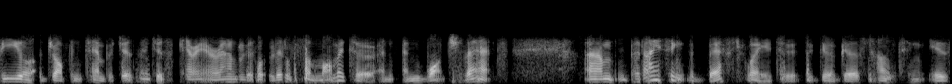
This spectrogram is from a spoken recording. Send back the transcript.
feel a drop in temperature, then just carry around a little little thermometer and, and watch that. Um, but I think the best way to, to go ghost hunting is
